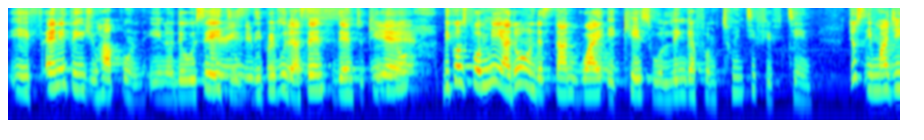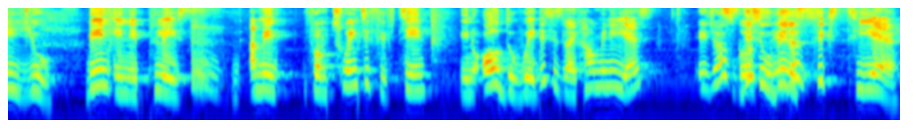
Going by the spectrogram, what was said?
If anything should happen, you know, they will say During it is the, the people that sent them to kill, yeah. you know. Because for me, I don't understand why a case will linger from 2015. Just imagine you being in a place, I mean, from 2015, you know, all the way. This is like how many years? It just goes. This will be the sixth year.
